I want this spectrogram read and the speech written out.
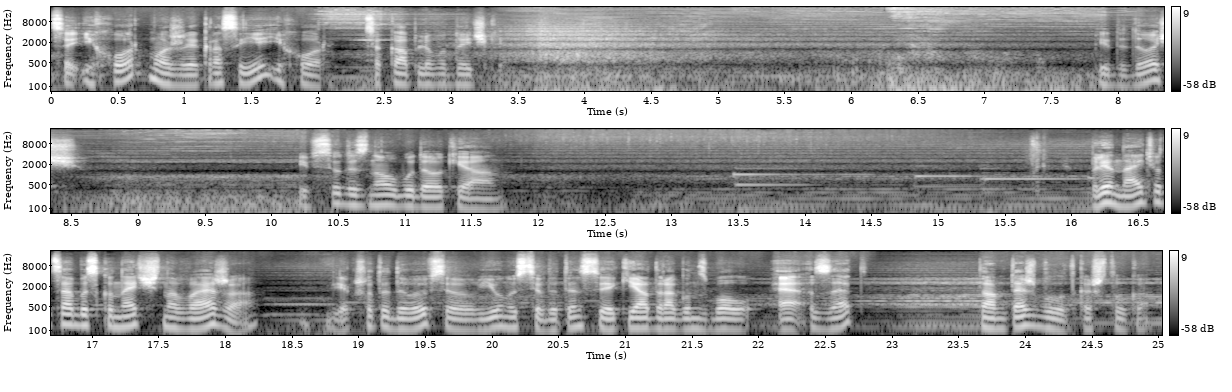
Це і хор, може, якраз і є і хор. Це капля водички. Піде дощ. І всюди знову буде океан. Блін, навіть оця безконечна вежа. Якщо ти дивився в юності в дитинстві, як я Dragon's Ball EZ, там теж була така штука.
